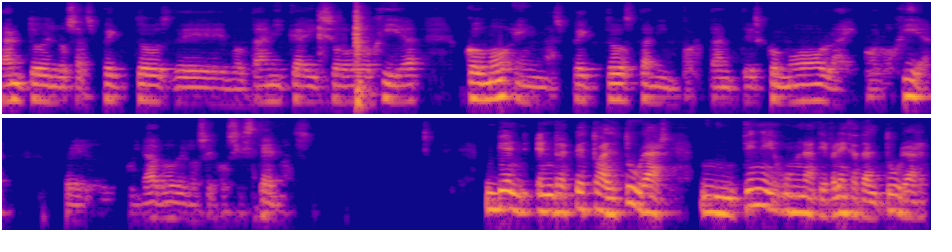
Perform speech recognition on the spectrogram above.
tanto en los aspectos de botánica y zoología como en aspectos tan importantes como la ecología, el cuidado de los ecosistemas. Bien, en respecto a alturas, tiene una diferencia de alturas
